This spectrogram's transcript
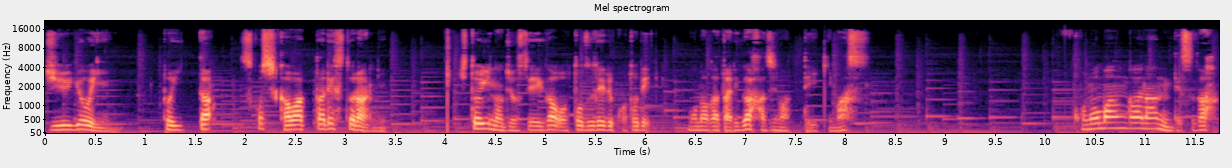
従業員といった少し変わったレストランに一人の女性が訪れることで物語が始まっていきます。この漫画なんですが、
